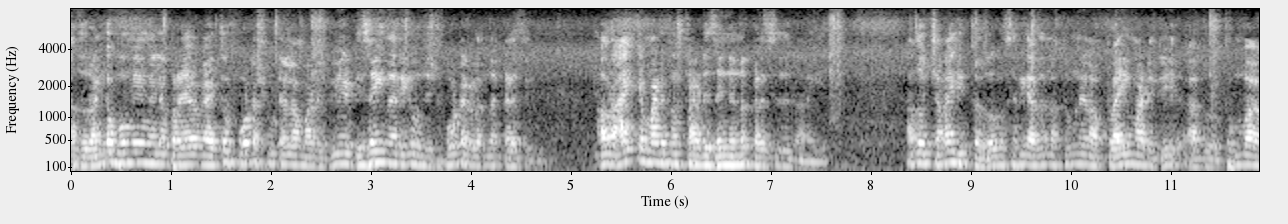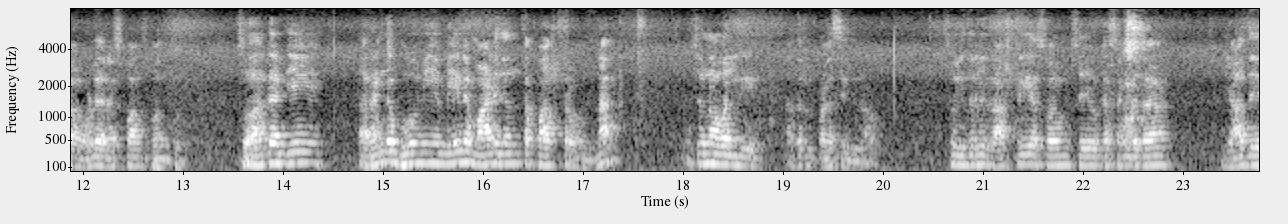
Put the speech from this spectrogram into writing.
ಅದು ರಂಗಭೂಮಿ ಮೇಲೆ ಪ್ರಯೋಗ ಆಯಿತು ಫೋಟೋ ಶೂಟ್ ಎಲ್ಲ ಮಾಡಿದ್ವಿ. ಡಿಸೈನರಿಗೆ ಒಂದಿಷ್ಟು ಫೋಟೋಗಳನ್ನು ಕಳಿಸಿದ್ವಿ. ಅವ್ರು ಆಯ್ಕೆ ಮಾಡಿ ಫಸ್ಟ್ ಆ ಡಿಸೈನನ್ನು ಕಳಿಸಿದ್ರು ನನಗೆ. ಅದು ಚೆನ್ನಾಗಿತ್ತು, ಅದು ಸರಿ ಅದನ್ನು ಸುಮ್ಮನೆ ನಾವು ಫ್ಲೈ ಮಾಡಿದ್ವಿ, ಅದು ತುಂಬ ಒಳ್ಳೆ ರೆಸ್ಪಾನ್ಸ್ ಬಂತು. ಸೊ ಹಾಗಾಗಿ ರಂಗಭೂಮಿಯ ಮೇಲೆ ಮಾಡಿದಂಥ ಪಾತ್ರವನ್ನು ಸೊ ನಾವಲ್ಲಿ ಅದರಲ್ಲಿ ಬಳಸಿದ್ವಿ ನಾವು. ಸೊ ಇದರಲ್ಲಿ ರಾಷ್ಟ್ರೀಯ ಸ್ವಯಂ ಸೇವಕ ಸಂಘದ ಯಾವುದೇ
